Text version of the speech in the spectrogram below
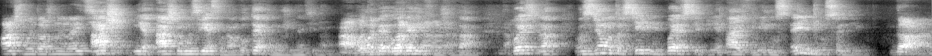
аж мы должны найти. h, нет, h нам известно, нам вот это нужно найти. Нам. А, вот это, да, логарифм да, же, да. да. Да. P возведем это в степень p в степени альфа минус l минус 1. Да,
